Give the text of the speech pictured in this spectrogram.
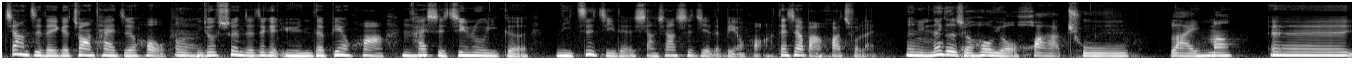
这样子的一个状态。之后，嗯、你就顺着这个云的变化，开始进入一个你自己的想象世界的变化，但是要把它画出来。那你那个时候有画出来吗？呃。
